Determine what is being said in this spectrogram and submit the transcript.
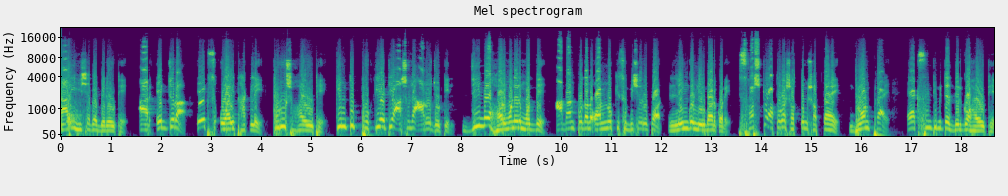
নারী হিসেবে বেড়ে ওঠে আর একজোড়া এক্স ওয়াই থাকলে পুরুষ হয়ে ওঠে। কিন্তু প্রক্রিয়াটি আসলে আরও জটিল। জিন ও হরমোনের মধ্যে আদান প্রদান অন্য কিছু বিষয়ের উপর লিঙ্গ নির্ভর করে। ষষ্ঠ অথবা সপ্তম সপ্তাহে ভ্রূণ প্রায় এক সেন্টিমিটার দীর্ঘ হয়ে ওঠে।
